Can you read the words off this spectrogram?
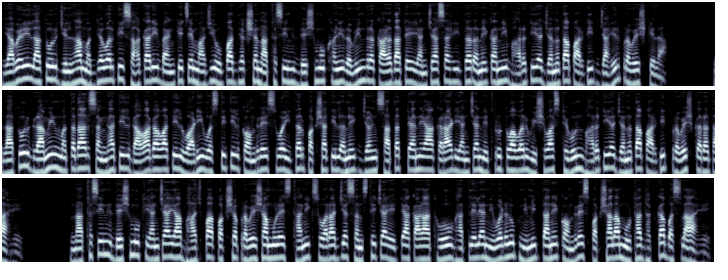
यावेळी लातूर जिल्हा मध्यवर्ती सहकारी बँकेचे माजी उपाध्यक्ष नाथसिंग देशमुख आणि रवींद्र काळदाते यांच्यासह इतर अनेकांनी भारतीय जनता पार्टीत जाहीर प्रवेश केला. लातूर ग्रामीण मतदारसंघातील गावागावातील वाडी वस्तीतील काँग्रेस व इतर पक्षातील अनेक जण सातत्याने आ कराड यांच्या नेतृत्वावर विश्वास ठेवून भारतीय जनता पार्टीत प्रवेश करत आहे. नाथसिंह देशमुख यांच्या या भाजपा पक्ष प्रवेशामुळे स्थानिक स्वराज्य संस्थेच्या येत्या काळात होऊ घातलेल्या निवडणूक निमित्ताने काँग्रेस पक्षाला मोठा धक्का बसला आहे.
